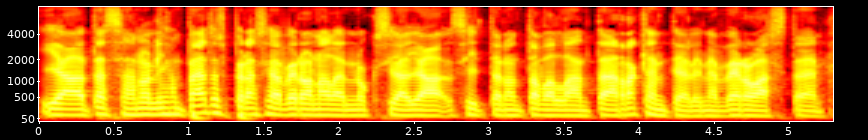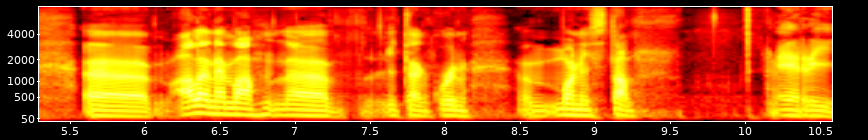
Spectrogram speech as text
Ja tässähän on ihan päätösperäisiä veronalennuksia ja sitten on tavallaan tämä rakenteellinen veroasteen ö, alenema ö, ikään kuin monista eri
